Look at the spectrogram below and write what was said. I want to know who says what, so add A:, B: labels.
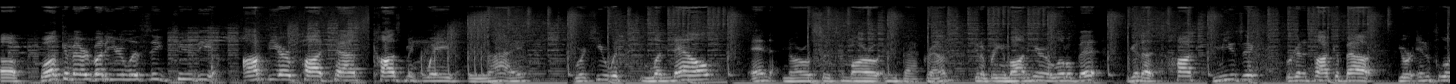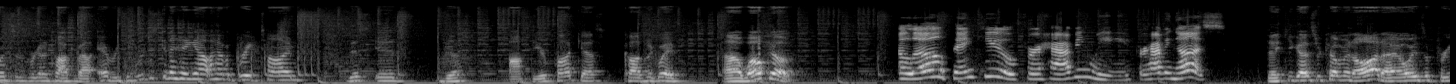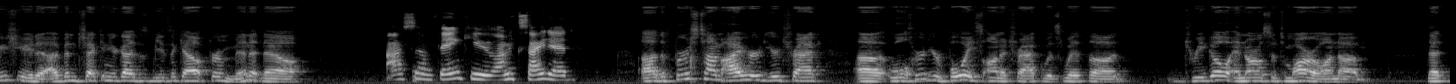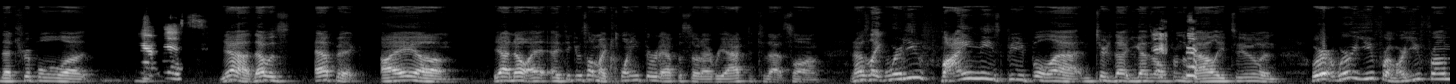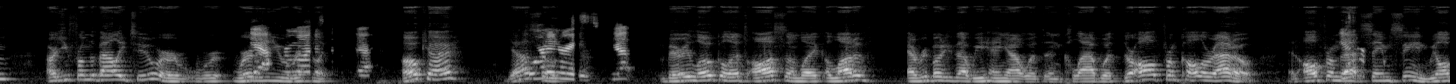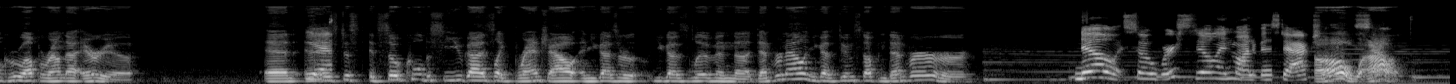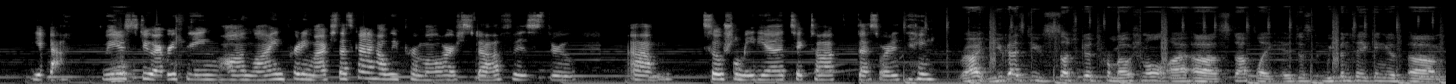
A: Uh, welcome everybody. You're listening to the Off the Air podcast, Cosmic Wave Live. We're here with Lanelle and Naruto Tomorrow in the background. Gonna bring him on here in a little bit. We're gonna talk music. We're gonna talk about your influences. We're gonna talk about everything. We're just gonna hang out, have a great time. This is the Off the Air podcast, Cosmic Wave. Uh, welcome.
B: Hello, thank you for having me, for having us.
A: Thank you guys for coming on. I always appreciate it. I've been checking your guys' music out for a minute now.
B: Awesome, thank you. I'm excited.
A: Uh, the first time I heard your track, uh, well, heard your voice on a track was with uh, Drigo and Naruto Tomorrow on um, that that triple. Uh,
B: yeah, miss.
A: Yeah, that was epic. I um, yeah, no, I, I think it was on my 23rd episode. I reacted to that song, and I was like, "Where do you find these people at?" And turns out you guys are all from the valley too, and where where are you from? Are you from are you from the valley too, or where where
B: yeah,
A: do you
B: from
A: originally?
B: Yeah.
A: Okay, yeah,
B: Born
A: so
B: and raised. Yep.
A: very local. That's awesome. Like a lot of everybody that we hang out with and collab with, they're all from Colorado and all from that same scene. We all grew up around that area. And
B: Yeah.
A: it's just it's so cool to see you guys like branch out and you guys are you guys live in uh, Denver now and you guys doing stuff in Denver or
B: No, so we're still in Monte Vista actually.
A: Oh
B: so,
A: wow.
B: yeah. We just do everything online pretty much. That's kind of how we promote our stuff is through um, social media, TikTok, that sort of thing.
A: Right, you guys do such good promotional uh, uh, stuff. Like it just, we've been taking it, um,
